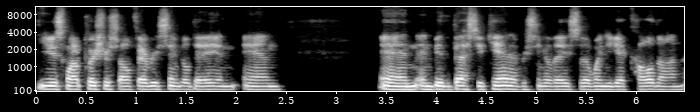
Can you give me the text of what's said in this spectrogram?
you just want to push yourself every single day and and and and be the best you can every single day so that when you get called on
